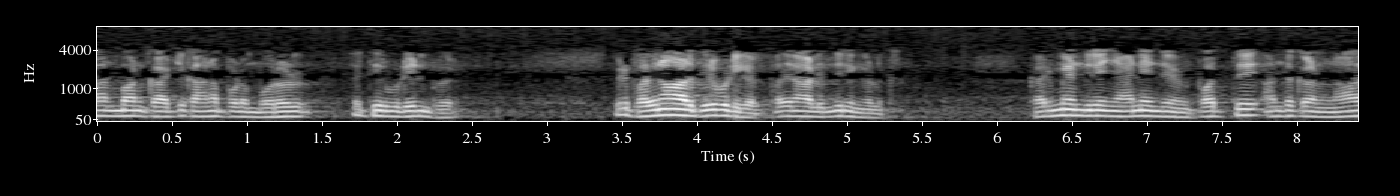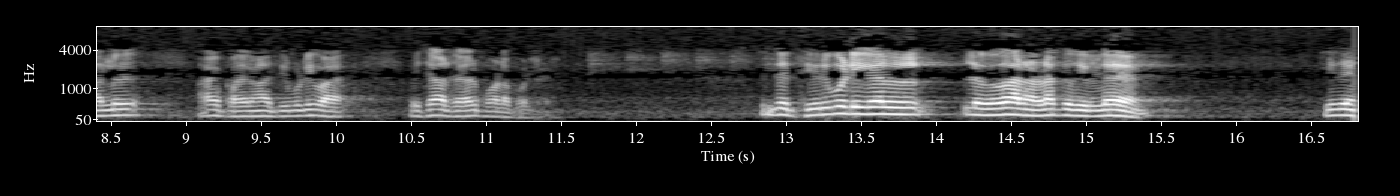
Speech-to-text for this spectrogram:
காண்பான் காட்சி காணப்படும் பொருள் திருப்படின்னு பேர். இப்படி பதினாலு திருப்படிகள் பதினாலு இந்திரியங்களுக்கு. கர்மேந்திரியம் ஞானேந்திரியம் பத்து அந்த காலம் நாலு ஆக பதினாலு திருப்படி விசாரத்தால் பாடப்பட்டது இந்த திருவடிகள் விவகாரம் நடக்குது இல்லை இதை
